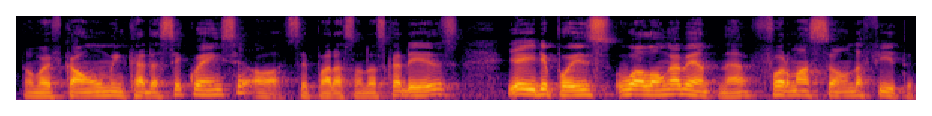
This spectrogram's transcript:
Então vai ficar uma em cada sequência, ó, separação das cadeias, e aí depois o alongamento, né? Formação da fita.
